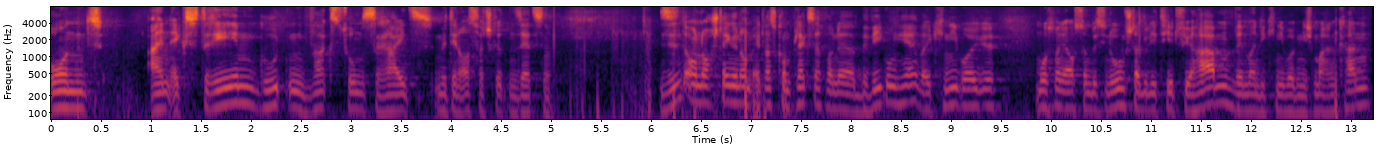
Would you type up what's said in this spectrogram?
und einen extrem guten Wachstumsreiz mit den Ausfallschritten setzen. Sie sind auch noch streng genommen etwas komplexer von der Bewegung her, weil Kniebeuge muss man ja auch so ein bisschen Rumpfstabilität für haben. Wenn man die Kniebeuge nicht machen kann,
